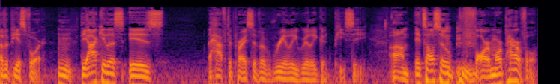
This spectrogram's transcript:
of a PS4. The Oculus is half the price of a really really good PC. Um, it's also far more powerful.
